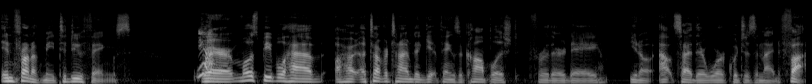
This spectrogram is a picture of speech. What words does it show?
in front of me to do things. Yeah. Where most people have a, har- a tougher time to get things accomplished for their day, you know, outside their work, which is a nine to five,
